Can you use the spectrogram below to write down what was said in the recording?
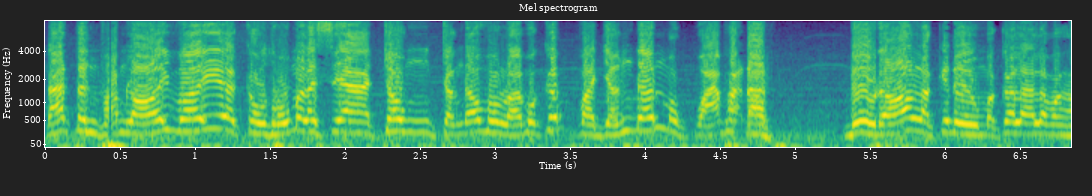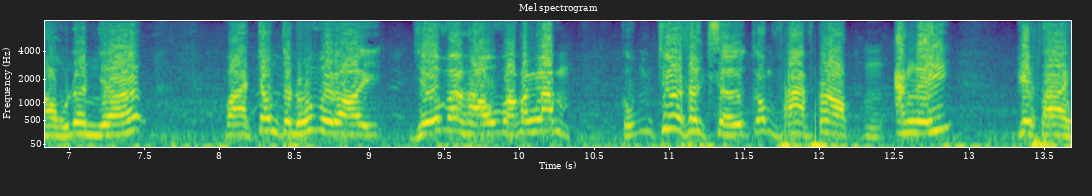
đã từng phạm lỗi với cầu thủ Malaysia trong trận đấu vòng loại World Cup và dẫn đến một quả phạt đền điều đó là cái điều mà có lẽ là Văn Hậu nên nhớ. Và trong tình huống vừa rồi, giữa Văn Hậu và Văn Lâm cũng chưa thực sự có pha phối hợp ừ, ăn ý kịp thời.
